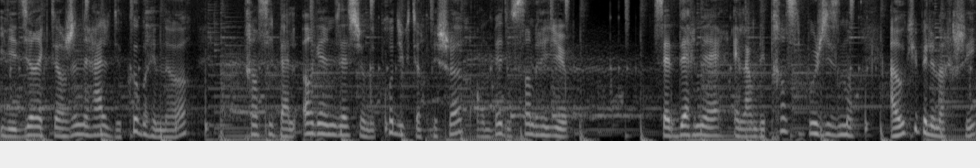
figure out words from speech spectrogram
Il est directeur général de Cobré Nord, principale organisation de producteurs pêcheurs en baie de Saint-Brieuc. Cette dernière est l'un des principaux gisements à occuper le marché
